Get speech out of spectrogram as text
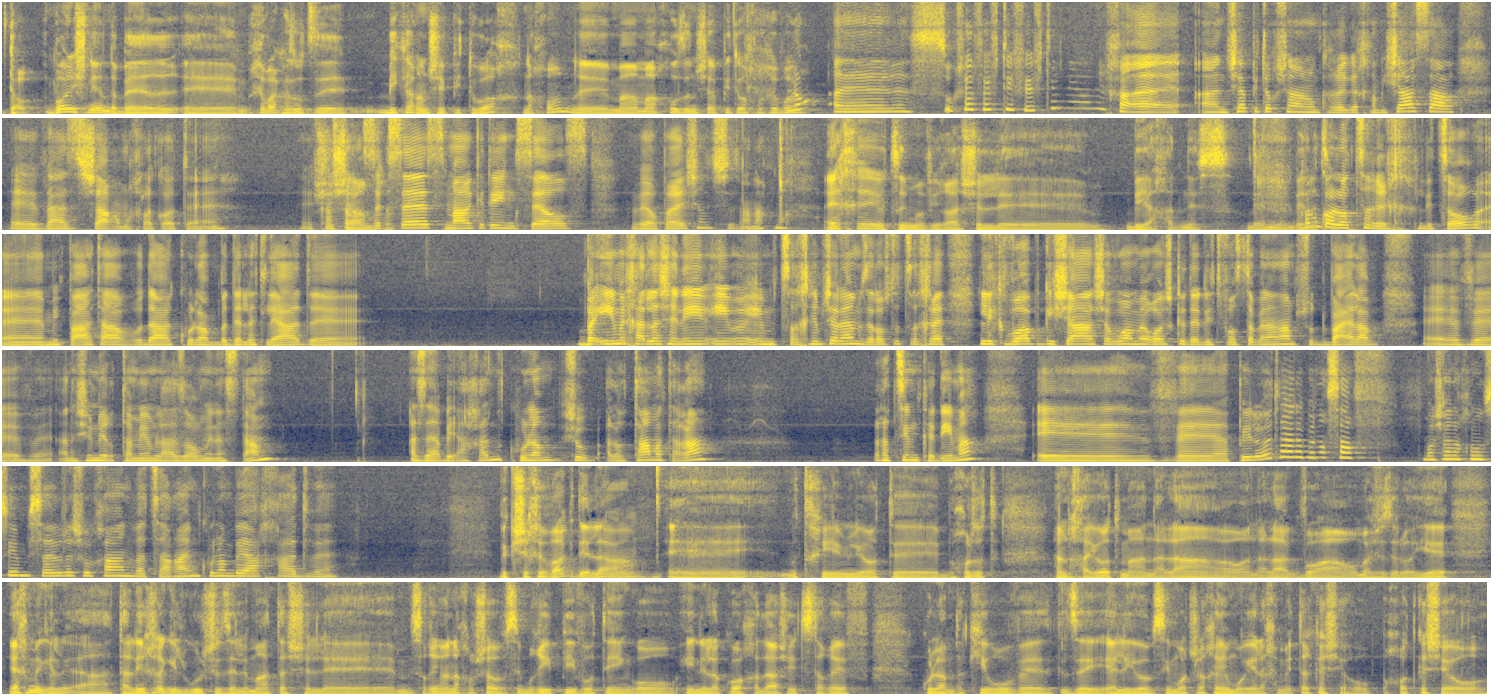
טוב, בואי שנייה נדבר, אה, חברה כזאת זה בעיקר אנשי פיתוח, נכון? מה מה אחוז אנשי הפיתוח בחברה? לא, אה, סוג של 50-50 נראה לי, אנשי הפיתוח שלנו כרגע 15, אה, ואז שאר המחלקות, אה, customer success, כן. marketing, sales ו-operations, שזה אנחנו. איך אה, יוצרים אווירה של אה, ביחדנס בין בין קודם כל? לא צריך ליצור, אה, מפאת העבודה כולם בדלת ליד. באים אחד לשני עם, עם צרכים שלהם, זה לא שאתה צריך לקבוע פגישה שבוע מראש כדי לתפוס את הבן אדם, פשוט בא אליו, ו, ואנשים נרתמים לעזור מן הסתם. אז זה היה ביחד, כולם, שוב, על אותה מטרה, רצים קדימה, אה, והפעילויות האלה בנוסף, כמו שאנחנו עושים מסביב לשולחן, והצהריים כולם ביחד, ו... וכשחברה גדלה, אה, מתחילים להיות אה, בכל זאת הנחיות מההנהלה או הנהלה גבוהה או מה שזה לא יהיה. איך מגל... התהליך של הגלגול של זה למטה של מסרים, אנחנו עכשיו עושים רי-פיבוטינג, או הנה לקוח חדש שהצטרף, כולם תכירו, ואלה יהיו המשימות שלכם, או יהיה לכם יותר קשה, או פחות קשה, או...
